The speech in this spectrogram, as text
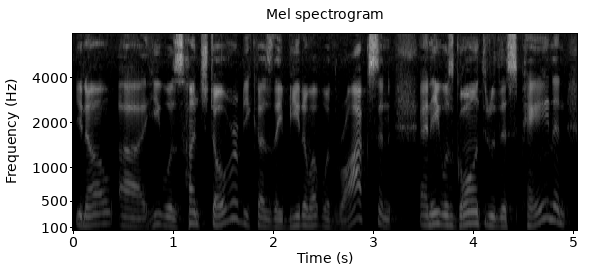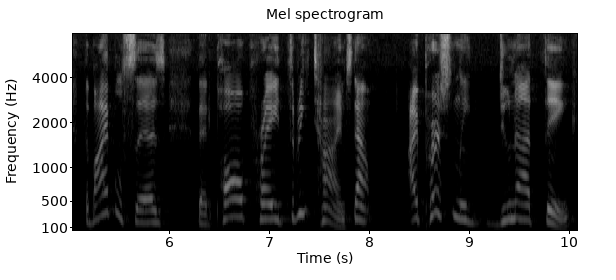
you know, uh, he was hunched over because they beat him up with rocks and, and he was going through this pain. And the Bible says that Paul prayed three times. Now, I personally do not think,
